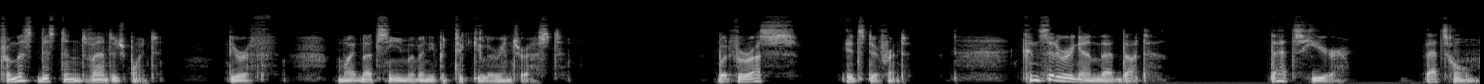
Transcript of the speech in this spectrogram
From this distant vantage point, the earth might not seem of any particular interest. But for us, it's different. Consider again that dot. That's here. That's home.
